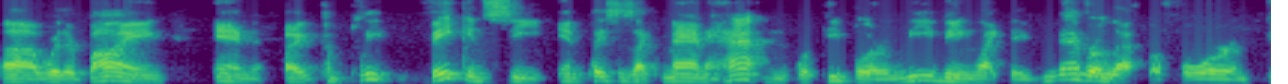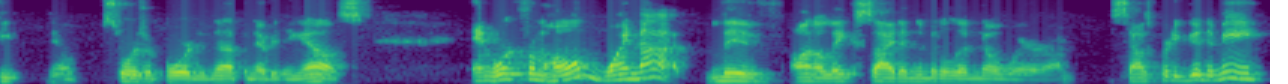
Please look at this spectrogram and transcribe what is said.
uh, where they're buying, and a complete vacancy in places like Manhattan, where people are leaving like they've never left before, and people, you know, stores are boarded up and everything else. And work from home? Why not live on a lakeside in the middle of nowhere? Um, sounds pretty good to me.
